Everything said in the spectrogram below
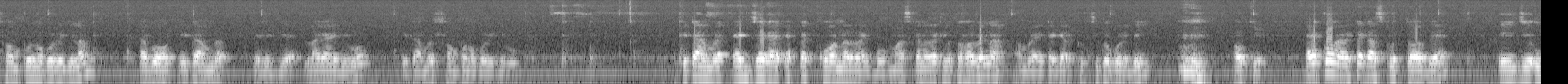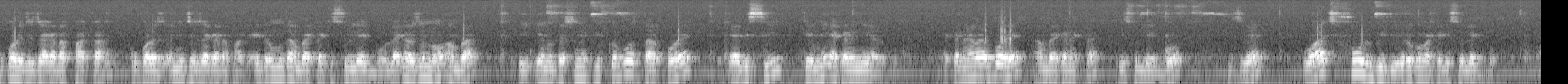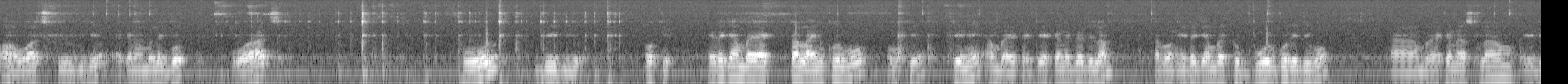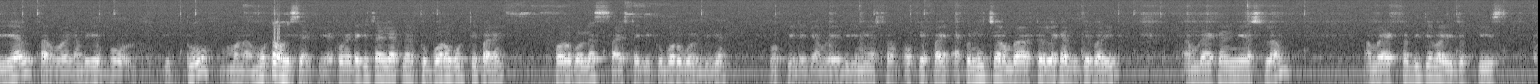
সম্পূর্ণ করে দিলাম এবং এটা আমরা এদিকে লাগাই দিব, এটা আমরা সম্পূর্ণ করে দিব। এটা আমরা এক জায়গায় একটা কর্নার রাখব, মাঝখানে রাখলে তো হবে না, আমরা এটাকে আর একটু ছোটো করে দিই। ওকে এখন আরেকটা কাজ করতে হবে, এই যে উপরে যে জায়গাটা ফাঁকা, উপরে নিচে জায়গাটা ফাঁকা, এটার মধ্যে আমরা একটা কিছু লিখব। লেখার জন্য আমরা এই এনোটেশনে ক্লিক করব, তারপরে এবিসি টেনে এখানে নিয়ে আসব। এখানে আনার পরে আমরা এখানে একটা কিছু লিখব যে ওয়াচ ফুল ভিডিও এরকম একটা কিছু লিখব। হ্যাঁ ওয়াচ ফুল ভিডিও এখানে আমরা লিখব। ওয়াচ ফুল ভিডিও ওকে এটাকে আমরা একটা লাইন করব। ওকে টেনে আমরা এটাকে এখানে দিয়ে দিলাম এবং এটাকে আমরা একটু বোল্ড করে দিব। আমরা এখানে আসলাম এরিয়াল তারপর এখান থেকে বোল্ড একটু মানে মোটা হয়েছে আর কি। এখন এটাকে চাইলে আপনি একটু বড় করতে পারেন। বড় করলে সাইজটাকে একটু বড় করে দিবেন। ওকে এটাকে আমরা এদিকে নিয়ে আসলাম। ওকে ফাইন এখন নিচে আমরা একটা লেখা দিতে পারি। আমরা এখানে নিয়ে আসলাম। আমরা একটা দিতে পারি যে প্লিজ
